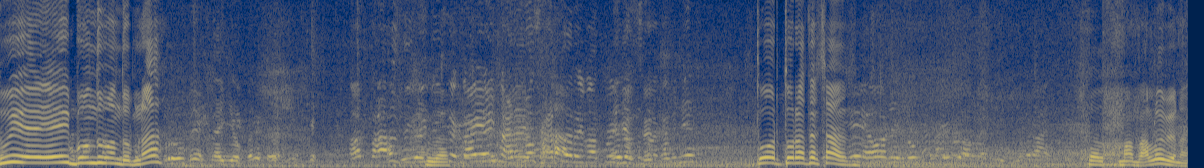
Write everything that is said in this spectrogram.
তুই এই বন্ধু বান্ধব না? তোর তোর হাতের চা চল। মা ভালো হইবে না?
